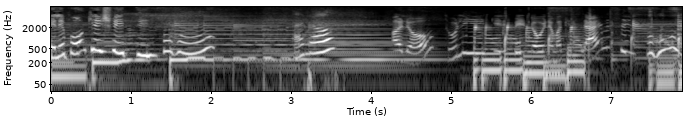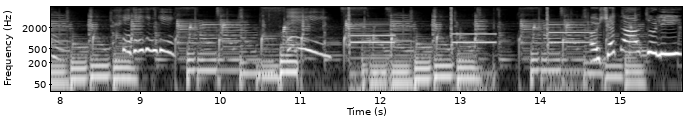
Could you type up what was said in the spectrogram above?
Telefon keşfettin. Alo. Alo, Tuli, gelip benimle oynamak ister misin? hey. Hoşça kal Tuli.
